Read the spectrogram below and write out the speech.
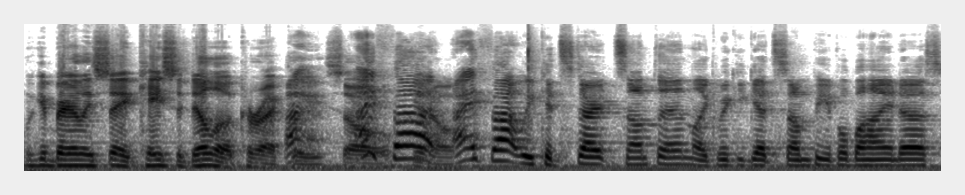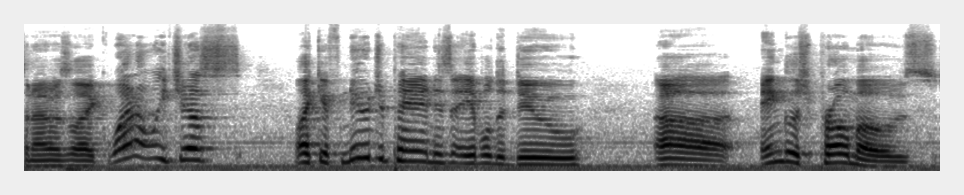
We could barely say quesadilla correctly, I, so I thought you know. I thought we could start something like we could get some people behind us, and I was like, why don't we just like if New Japan isn't able to do uh, English promos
